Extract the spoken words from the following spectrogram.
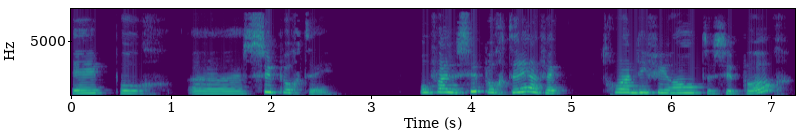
et pour euh, supporter. On va le supporter avec trois différents supports.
